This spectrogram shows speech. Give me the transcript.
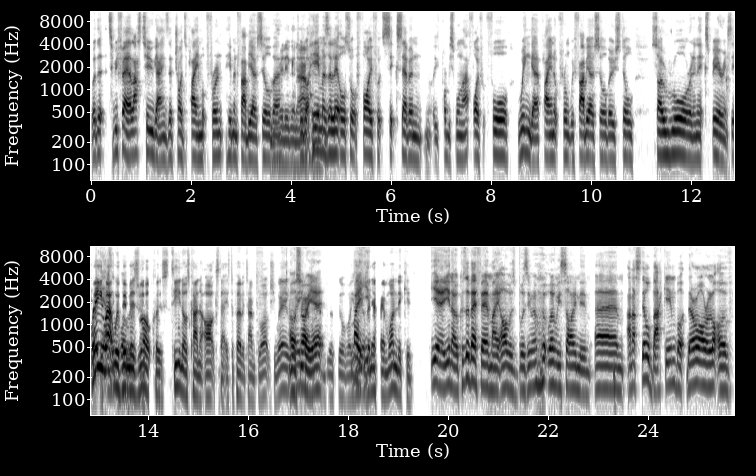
but the, to be fair, last two games they've tried to play him up front, him and Fabio Silva. Really So we've got him as a little sort of five foot six, seven. He's probably smaller than that, five foot four winger playing up front with Fabio Silva, who's still so raw and inexperienced. Where it you at with him as well? Because Tino's kind of asked that it's the perfect time to ask you. Where? Oh, where sorry, yeah. with Fabio Silva? He's Mate, bit an FM wonder kid. Yeah, you know, because of FM, mate, I was buzzing when, when we signed him, um, and I still back him. But there are a lot of,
